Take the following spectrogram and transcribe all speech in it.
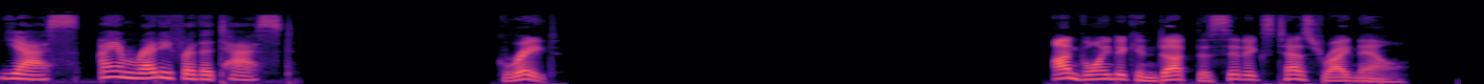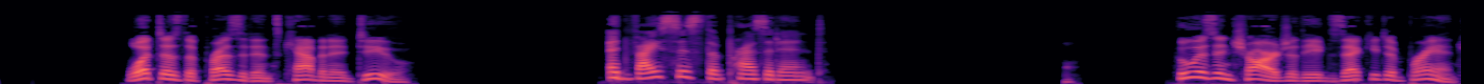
Yes, I am ready for the test. Great. I'm going to conduct the civics test right now. What does the President's Cabinet do? Advises the President. Who is in charge of the executive branch?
